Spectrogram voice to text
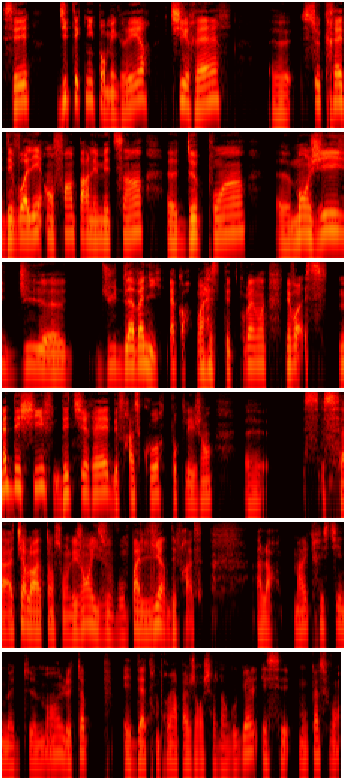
C'est dix techniques pour maigrir. Tiret, secret dévoilé enfin par les médecins. deux points. manger du du, de la vanille. D'accord. Voilà, c'était complètement. Mais voilà, mettre des chiffres, des tirets, des phrases courtes pour que les gens, euh, ça attire leur attention. Les gens, ils ne vont pas lire des phrases. Alors, Marie-Christine me demande le top est d'être en première page de recherche dans Google et c'est mon cas souvent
